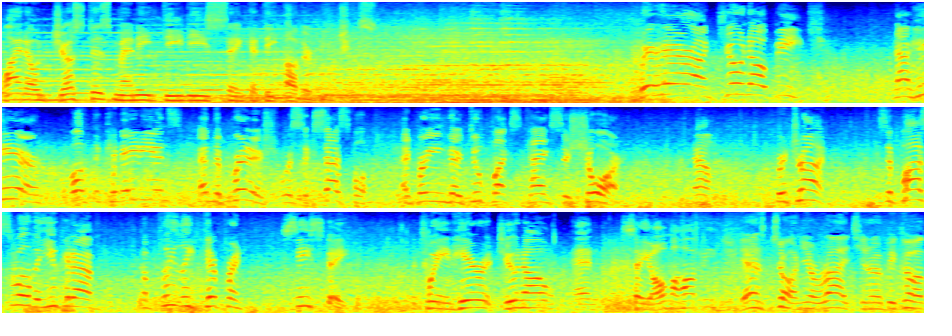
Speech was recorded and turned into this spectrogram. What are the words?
why don't just as many DDs sink at the other beaches? We're here on Juno Beach. Now here, both the Canadians and the British were successful at bringing their duplex tanks ashore. Now, Bertrand, Is it possible that you could have completely different sea state between here at Juno and, say, Omaha Beach? Yes, John, you're right, you know, because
